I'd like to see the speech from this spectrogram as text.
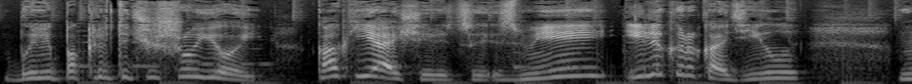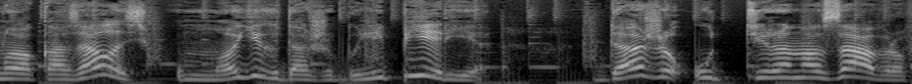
были покрыты чешуей, как ящерицы, змеи или крокодилы. Но оказалось, у многих даже были перья. Даже у тиранозавров,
